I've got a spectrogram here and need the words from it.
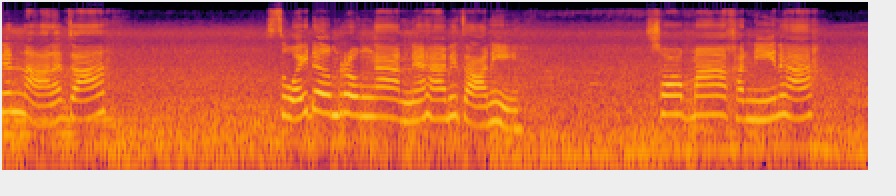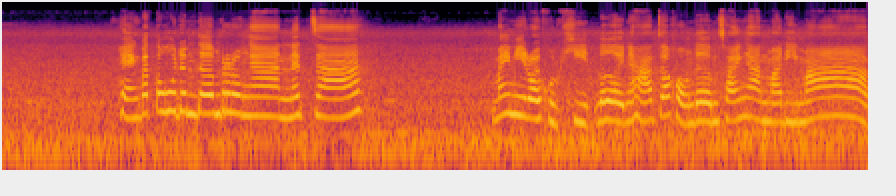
แน่นหนานะจ๊ะ สวยเดิมโรงงานนะคะพี่จ๋านี่ ชอบมากคันนี้นะคะ แผงประตูเดิมๆโรงงานนะจ๊ะ ไม่มีรอยขูดขีดเลยนะคะ เจ้าของเดิมใช้งานมาดีมาก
